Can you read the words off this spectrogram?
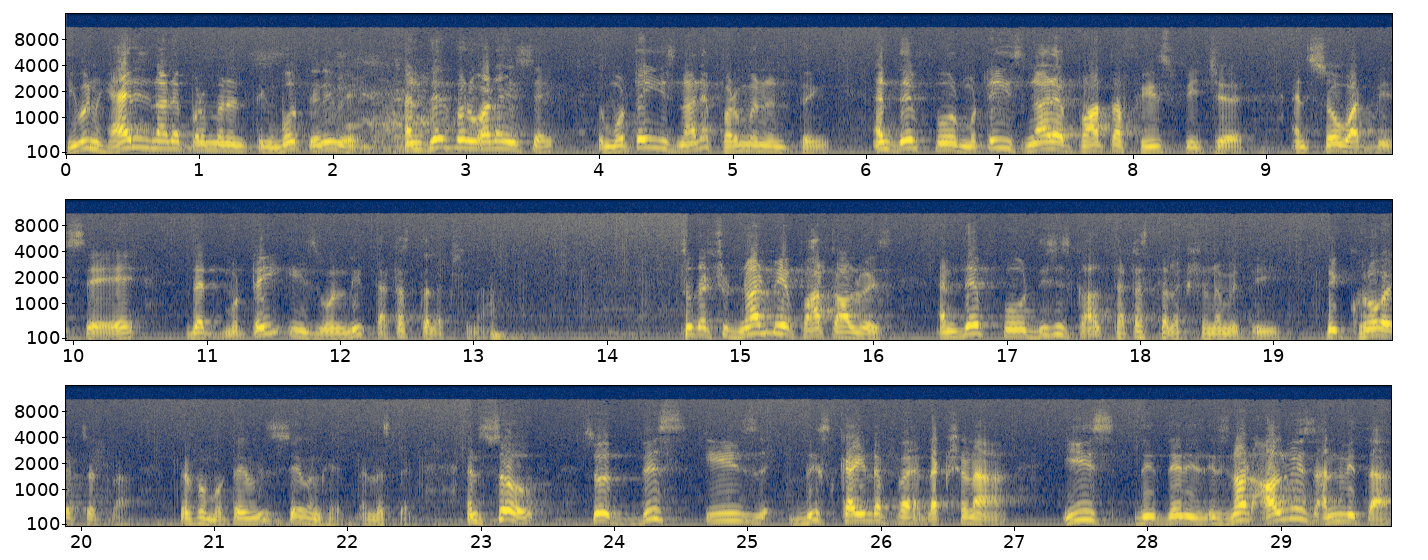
Even hair is not a permanent thing, both anyway. And therefore what I say, the muttai is not a permanent thing. And therefore muttai is not a part of his feature. And so what we say, that muttai is only tatastha lakshana. So that should not be a part always. And therefore this is called tatastha lakshanamiti, the crow, etc. Therefore muttai is shaven head, understand? And so, so this is, this kind of a lakshana is, the, there is, it's not always anvita,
